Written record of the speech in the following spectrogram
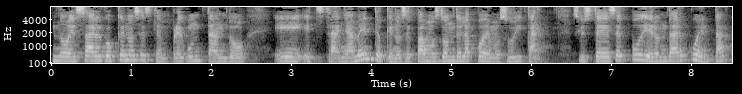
no es algo que nos estén preguntando eh, extrañamente o que no sepamos dónde la podemos ubicar. Si ustedes se pudieron dar cuenta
